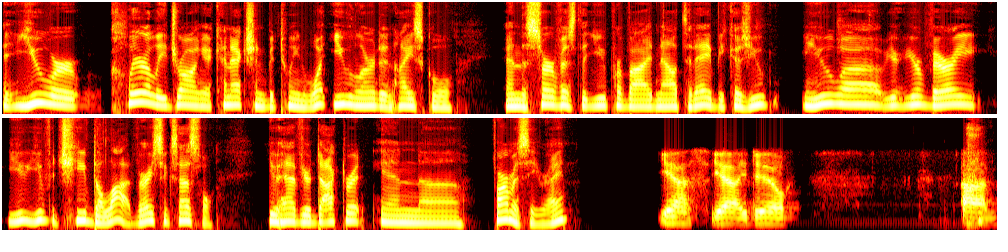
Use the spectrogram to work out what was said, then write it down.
you were clearly drawing a connection between what you learned in high school and the service that you provide now today because you you uh you're, you're very you you've achieved a lot very successful. You have your doctorate in uh pharmacy right? Yes. Yeah i do um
